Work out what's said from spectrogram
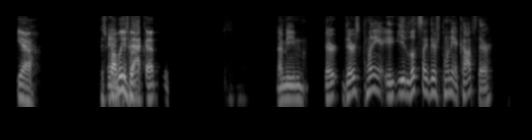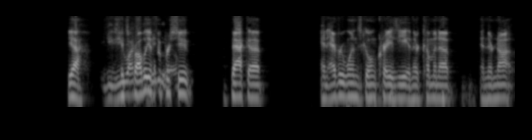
yeah. It's probably a try- backup. I mean, there there's plenty it, it looks like there's plenty of cops there. Yeah, Did you it's watch probably a pursuit backup, and everyone's going crazy, and they're coming up, and they're not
